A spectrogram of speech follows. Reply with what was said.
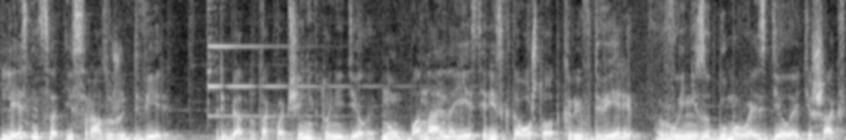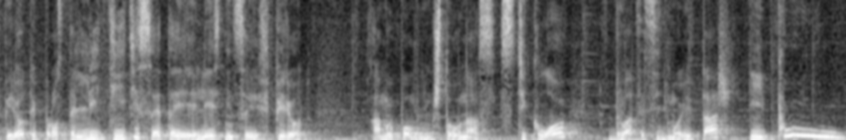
Лестница и сразу же дверь. Ребят, ну так вообще никто не делает. Ну, банально, есть риск того, что открыв дверь, вы не задумываясь сделаете шаг вперед и просто летите с этой лестницы вперед. А мы помним, что у нас стекло, 27 этаж и пу,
